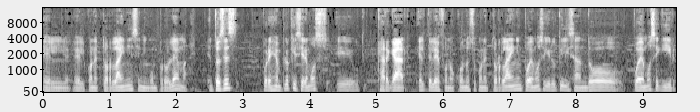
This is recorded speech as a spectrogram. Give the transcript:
el, el conector Lightning sin ningún problema. Entonces, por ejemplo, quisiéramos eh, cargar el teléfono con nuestro conector Lightning, podemos seguir utilizando, podemos seguir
